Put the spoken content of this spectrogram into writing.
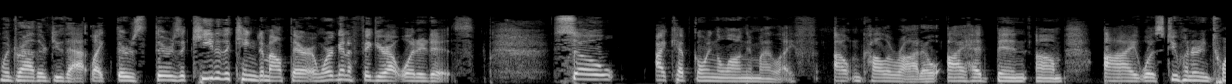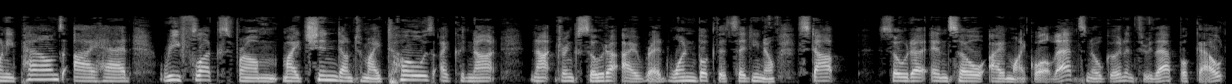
would rather do that. Like, there's, there's a key to the kingdom out there and we're going to figure out what it is. So I kept going along in my life out in Colorado. I had been, um, I was 220 pounds. I had reflux from my chin down to my toes. I could not, not drink soda. I read one book that said, you know, stop soda. And so I'm like, well, that's no good and threw that book out.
